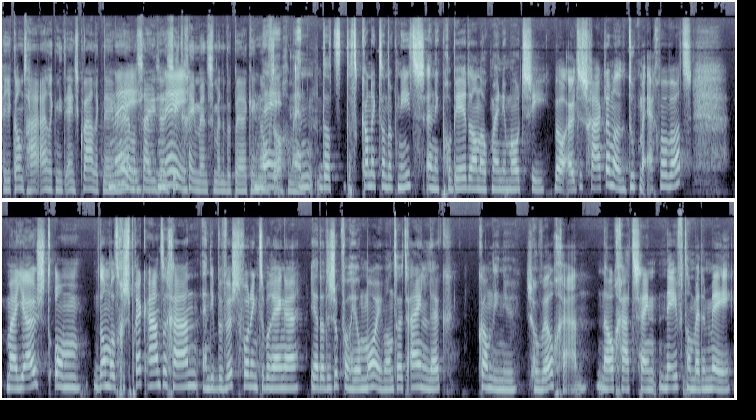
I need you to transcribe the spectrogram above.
En je kan het haar eigenlijk niet eens kwalijk nemen. Nee, hè? Want zij, zij nee. ziet geen mensen met een beperking nee, over het algemeen. En dat, dat kan ik dan ook niet. En ik probeer dan ook mijn emotie wel uit te schakelen. Want het doet me echt wel wat. Maar juist om dan dat gesprek aan te gaan en die bewustwording te brengen, ja, dat is ook wel heel mooi. Want uiteindelijk kan die nu zo wel gaan. Nou gaat zijn neef dan met hem mee.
